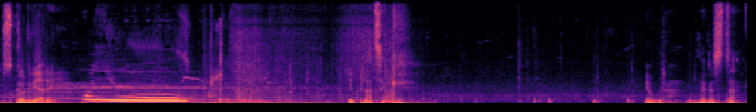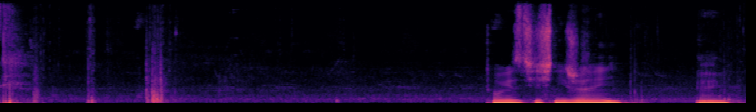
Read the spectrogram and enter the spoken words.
Skok wiary. I placek. Dobra, teraz tak. Tu jest gdzieś niżej. Okej.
